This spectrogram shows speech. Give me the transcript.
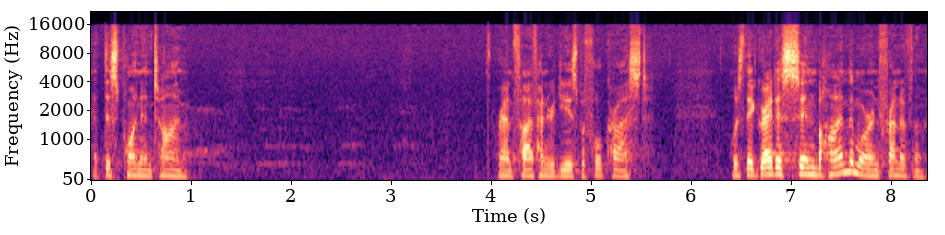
at this point in time? Around 500 years before Christ. Was there greater sin behind them or in front of them?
